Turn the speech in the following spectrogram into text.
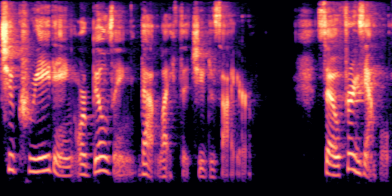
to creating or building that life that you desire. So, for example,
